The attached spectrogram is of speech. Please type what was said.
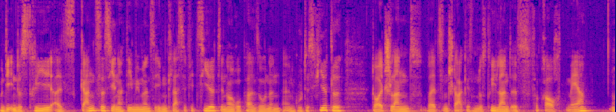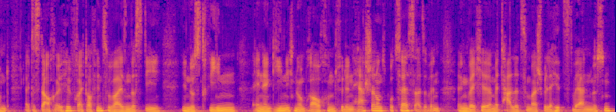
Und die Industrie als Ganzes, je nachdem, wie man es eben klassifiziert, in Europa so ein, ein gutes Viertel. Deutschland, weil es ein starkes Industrieland ist, verbraucht mehr. Und vielleicht ist da auch hilfreich darauf hinzuweisen, dass die Industrien Energie nicht nur brauchen für den Herstellungsprozess, also wenn irgendwelche Metalle zum Beispiel erhitzt werden müssen,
